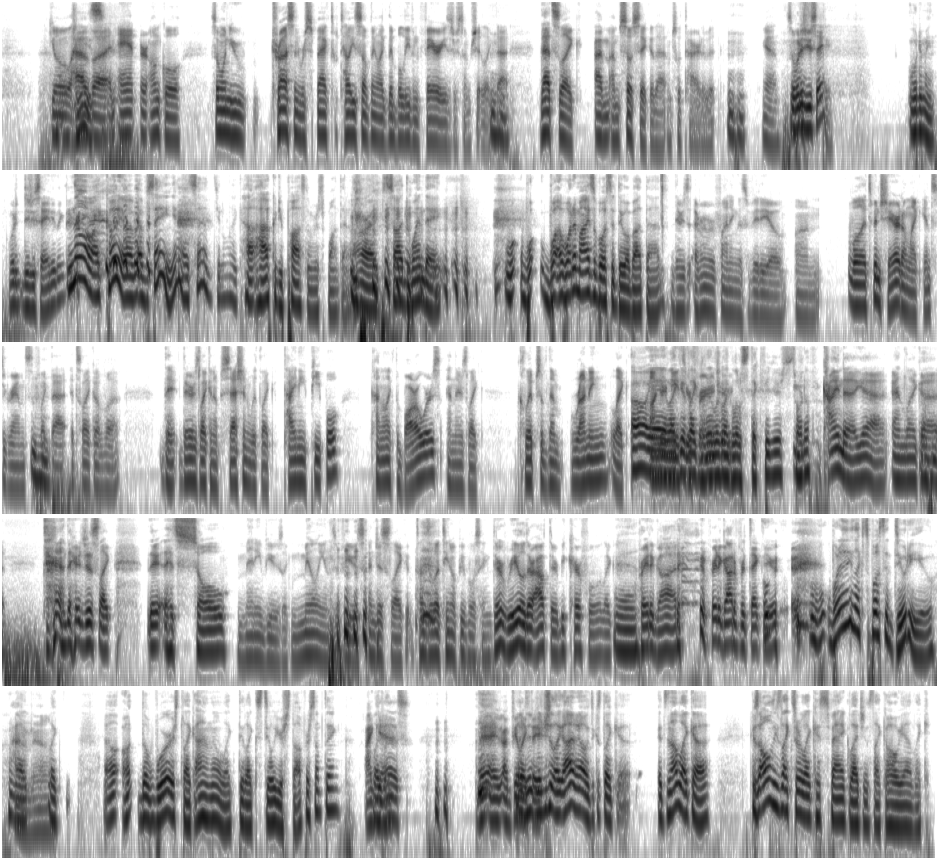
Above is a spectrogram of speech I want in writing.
you'll Oh, have uh, an aunt or uncle, someone you trust and respect, tell you something like they believe in fairies or some shit like Mhm. that. That's like I'm I'm so sick of that. I'm so tired of it. hmm Yeah. So what did you say? What do you mean? What did you say anything? There? No, I couldn't. I'm, I'm saying, yeah, I said, you know, like, how, how could you possibly respond to that? All right, saw duende. What, what, what am I supposed to do about that? there's i remember finding this video on well it's been shared on like instagram and stuff like Mhm. that it's like of a there, there's like an obsession with like tiny people kind of like the borrowers and there's like clips of them running like Oh yeah, like it's like they look like little stick figures, sort of. kinda yeah and like uh Mm-hmm. they're just like there it's so many views like millions of views and just like tons of latino people saying they're real they're out there be careful like Yeah. pray to god pray to god to protect you What are they like supposed to do to you? I don't know. like uh, uh, the worst. Like I don't know. Like they like steal your stuff or something. I Like- guess. They- I, I feel like they're, they. they're just like I don't know. It's just like uh, it's not like a because all these like sort of like Hispanic legends, like oh yeah, like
